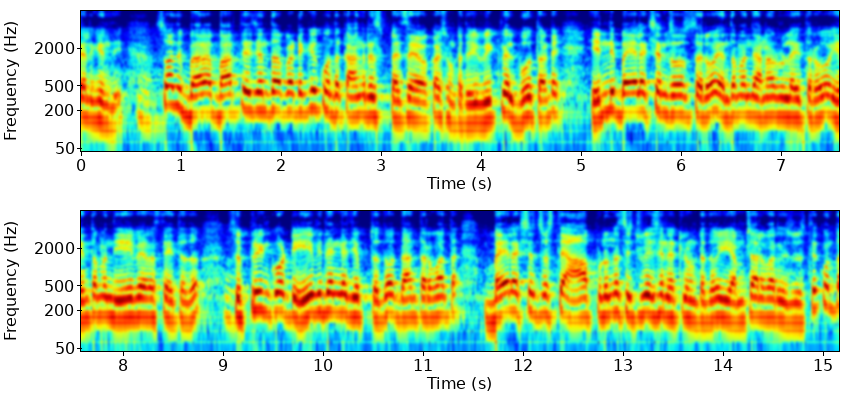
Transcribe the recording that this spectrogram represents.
కలిగింది. సో అది భారతీయ జనతా పార్టీకి కొంత కాంగ్రెస్ ప్లస్ అయ్యే అవకాశం ఉంటుంది. ఈక్వల్ బోత్ అంటే ఎన్ని బై ఎలక్షన్స్ వస్తారో ఎంతమంది అనర్హులు అవుతారో ఎంతమంది ఏ వ్యవస్థ అవుతుందో సుప్రీంకోర్టు ఏ విధంగా చెప్తుందో దాని తర్వాత బై ఎలక్షన్స్ వస్తే అప్పుడున్న సిచ్యువేషన్ ఎట్లా ఉంటుందో ఈ అంశాల వరకు చూస్తే కొంత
